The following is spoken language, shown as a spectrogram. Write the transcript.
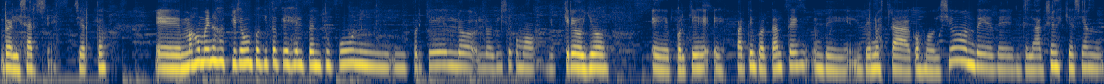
realizarse, ¿cierto? Eh, más o menos expliquemos un poquito qué es el Pentucún y, por qué lo, dice como, creo yo, eh, porque es parte importante de, nuestra cosmovisión, de, las acciones que hacían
